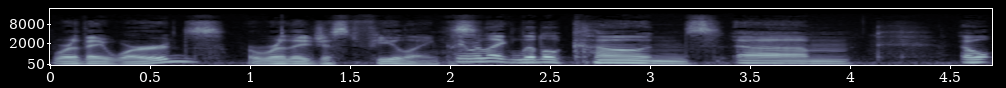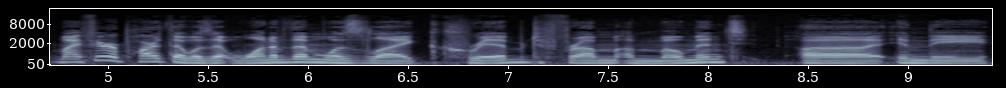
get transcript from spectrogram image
were they words or were they just feelings They were like little koans. Um, oh, my favorite part though was that one of them was like cribbed from a moment uh, in the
